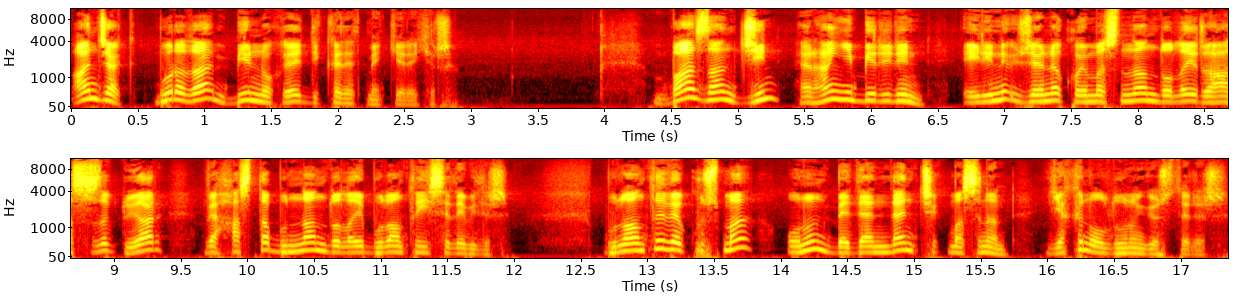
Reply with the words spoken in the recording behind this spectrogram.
Ancak burada bir noktaya dikkat etmek gerekir. Bazen cin herhangi birinin elini üzerine koymasından dolayı rahatsızlık duyar ve hasta bundan dolayı bulantı hissedebilir. Bulantı ve kusma onun bedenden çıkmasının yakın olduğunu gösterir.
